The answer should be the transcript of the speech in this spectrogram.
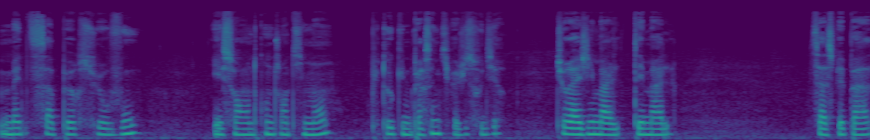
mettre sa peur sur vous et s'en rendre compte gentiment, plutôt qu'une personne qui va juste vous dire Tu réagis mal, t'es mal, ça se fait pas,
